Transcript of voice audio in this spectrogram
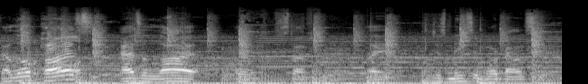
That little pause adds a lot of stuff to it. Like, just makes it more bouncier.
